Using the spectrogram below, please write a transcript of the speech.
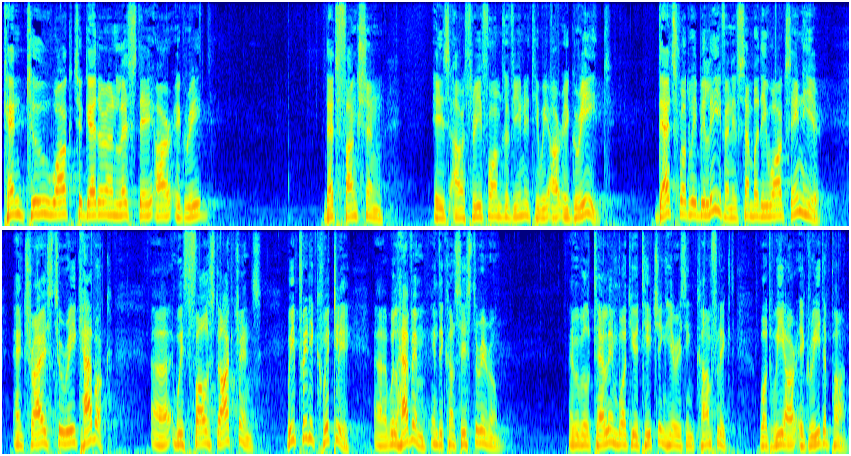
Can two walk together unless they are agreed? That function is our three forms of unity. We are agreed. That's what we believe. And if somebody walks in here and tries to wreak havoc uh, with false doctrines, we pretty quickly uh, will have him in the consistory room. And we will tell him what you're teaching here is in conflict, what we are agreed upon.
